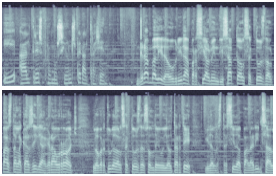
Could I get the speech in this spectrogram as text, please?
i altres promocions per a altra gent. Gran Valira obrirà parcialment dissabte els sectors del Pas de la Casa i de Grau Roig. L'obertura dels sectors de Soldeu i el Tarter i de l'estació de Palarinsal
